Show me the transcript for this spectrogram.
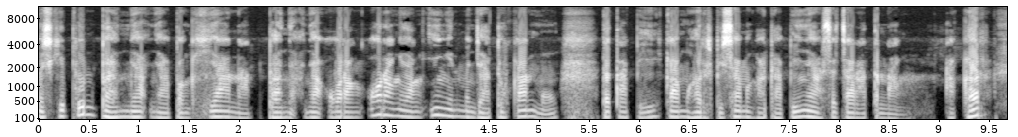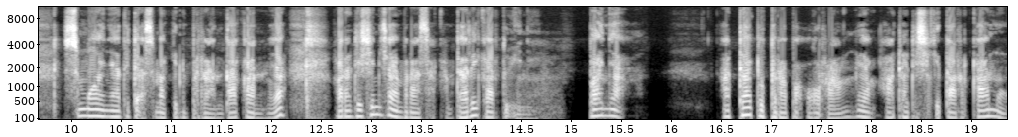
Meskipun banyaknya pengkhianat, banyaknya orang-orang yang ingin menjatuhkanmu, tetapi kamu harus bisa menghadapinya secara tenang agar semuanya tidak semakin berantakan ya. Karena di sini saya merasakan dari kartu ini banyak ada beberapa orang yang ada di sekitar kamu.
